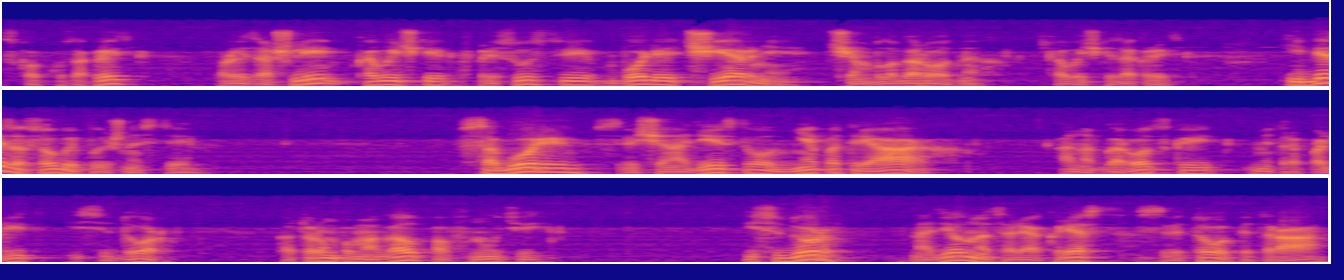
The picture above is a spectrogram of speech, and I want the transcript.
скобку закрыть, произошли, кавычки, в присутствии более черни, чем благородных, кавычки закрыть, и без особой пышности. В соборе священнодействовал не патриарх, а новгородский митрополит Исидор, которому помогал Пафнутий. Исидор надел на царя крест святого Петра,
